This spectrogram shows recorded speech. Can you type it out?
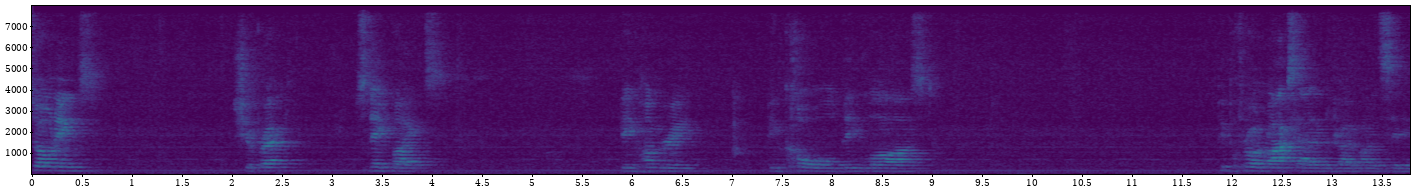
stonings, shipwreck, snake bites, being hungry, being cold, being lost, people throwing rocks at him to drive him out of the city.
